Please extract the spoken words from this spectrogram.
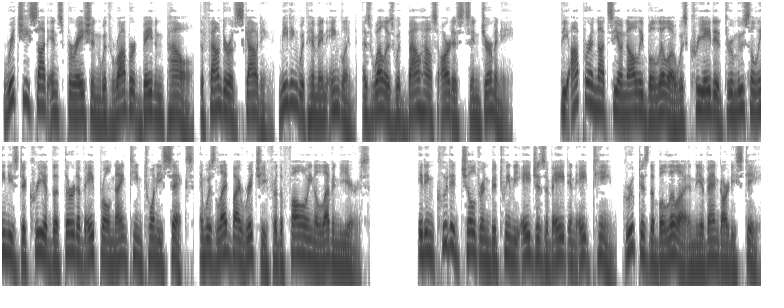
Ricci sought inspiration with Robert Baden-Powell, the founder of Scouting, meeting with him in England, as well as with Bauhaus artists in Germany. The Opera Nazionale Balilla was created through Mussolini's decree of 3 April 1926, and was led by Ricci for the following 11 years. It included children between the ages of 8 and 18, grouped as the Balilla and the Avanguardisti.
